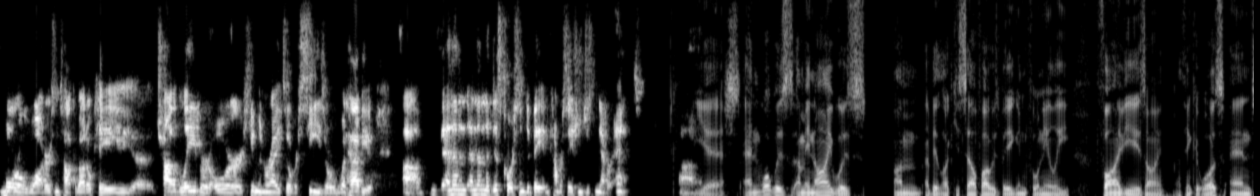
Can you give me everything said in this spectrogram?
moral waters and talk about okay, uh, child labor or human rights overseas or what have you. Uh, and then and then the discourse and debate and conversation just never ends. Uh, yeah. And what was I mean? I was I'm a bit like yourself. I was vegan for nearly five years, I, I think it was. And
